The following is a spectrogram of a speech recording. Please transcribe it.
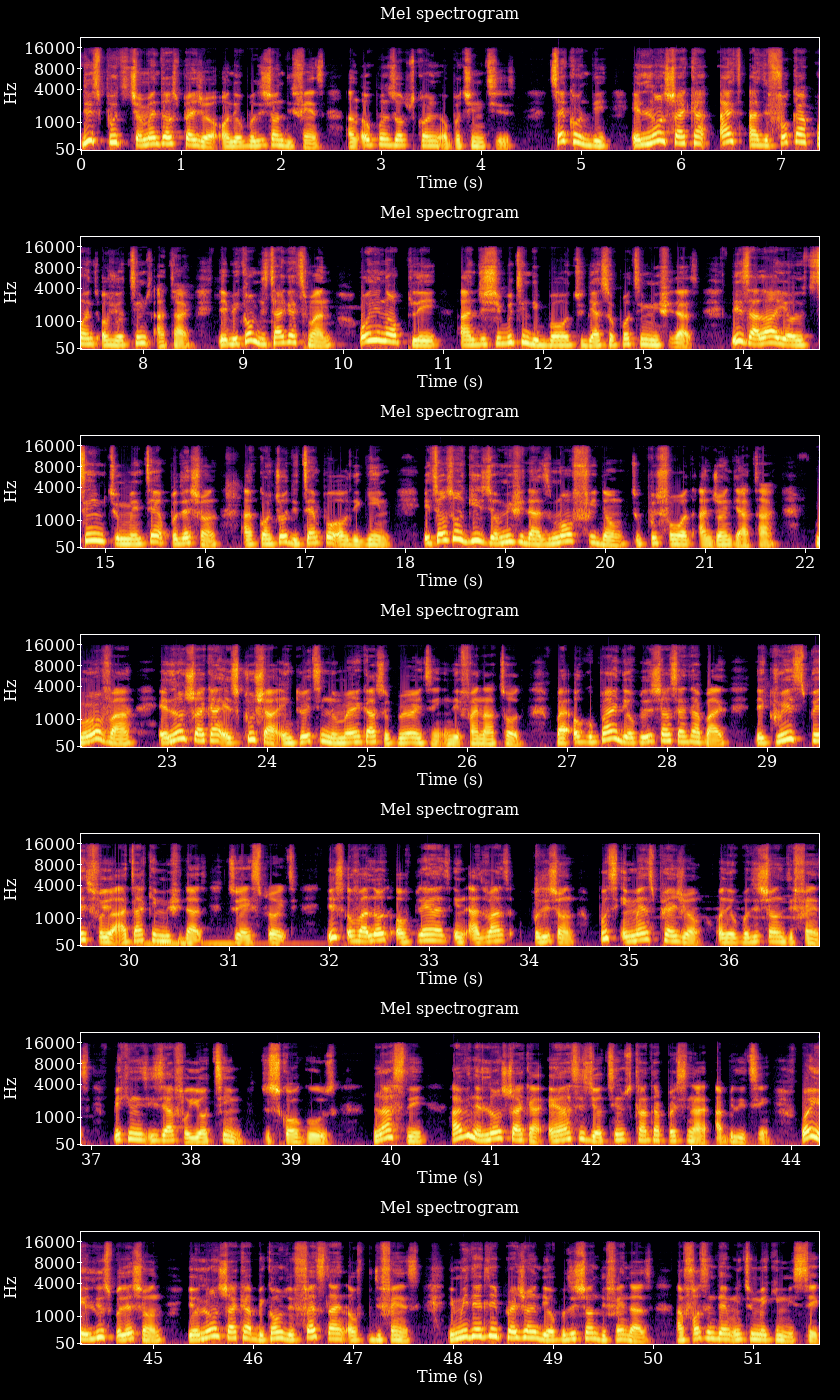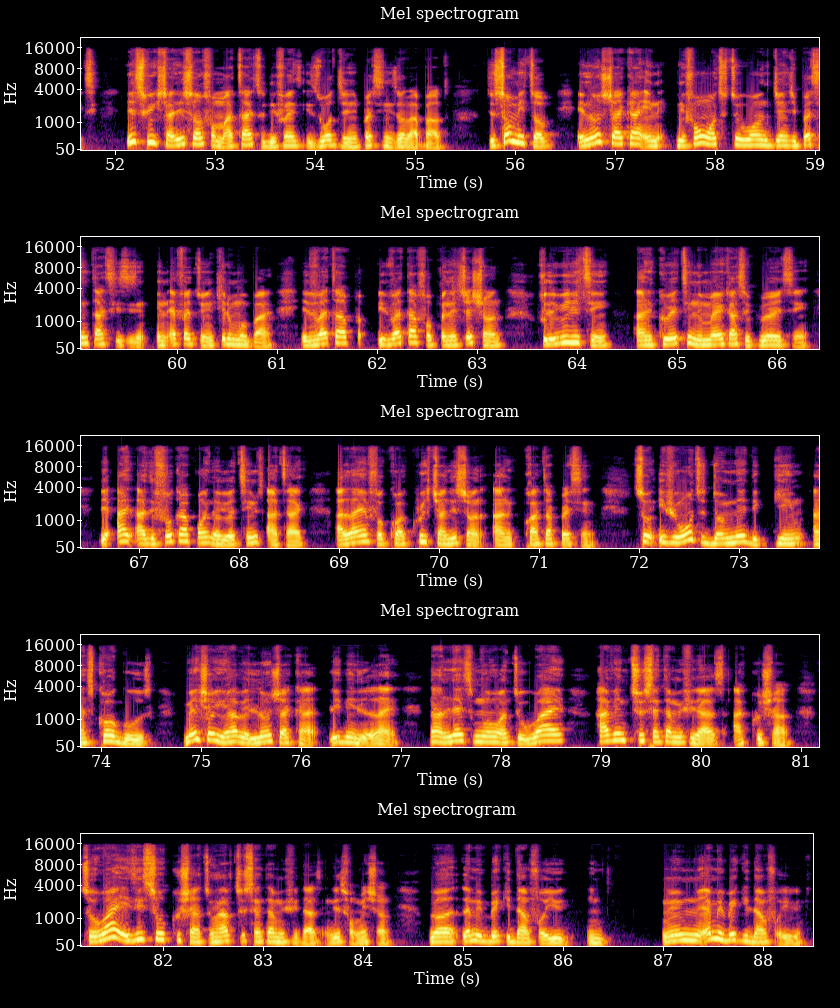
This puts tremendous pressure on the opposition defense and opens up scoring opportunities. Secondly, a lone striker acts as the focal point of your team's attack. They become the target man, holding up play and distributing the ball to their supporting midfielders. This allows your team to maintain possession and control the tempo of the game. It also gives your midfielders more freedom to push forward and join the attack. Moreover, a lone striker is crucial in creating numerical superiority in the final third. By occupying the opposition centre back, they create space for your attacking midfielders to exploit. This overload of players in advanced position puts immense pressure on the opposition's defense, making it easier for your team to score goals. Lastly, having a lone striker enhances your team's counter-pressing ability. When you lose possession, your lone striker becomes the first line of defense, immediately pressuring the opposition defenders and forcing them into making mistakes. This quick transition from attack to defense is what gegenpressing is all about. To sum it up, a lone striker in the 4-1-2-1 gegenpressing tactics in, in FM23 mobile is vital, is vital for penetration, fluidity, and creating numerical superiority. They act as the focal point of your team's attack, allowing for quick transition and counter pressing. So if you want to dominate the game and score goals, make sure you have a lone striker leading the line. Now let's move on to why having two center midfielders are crucial. So why is it so crucial to have two center midfielders in this formation? Well, let me break it down for you. In let me break it down for you.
